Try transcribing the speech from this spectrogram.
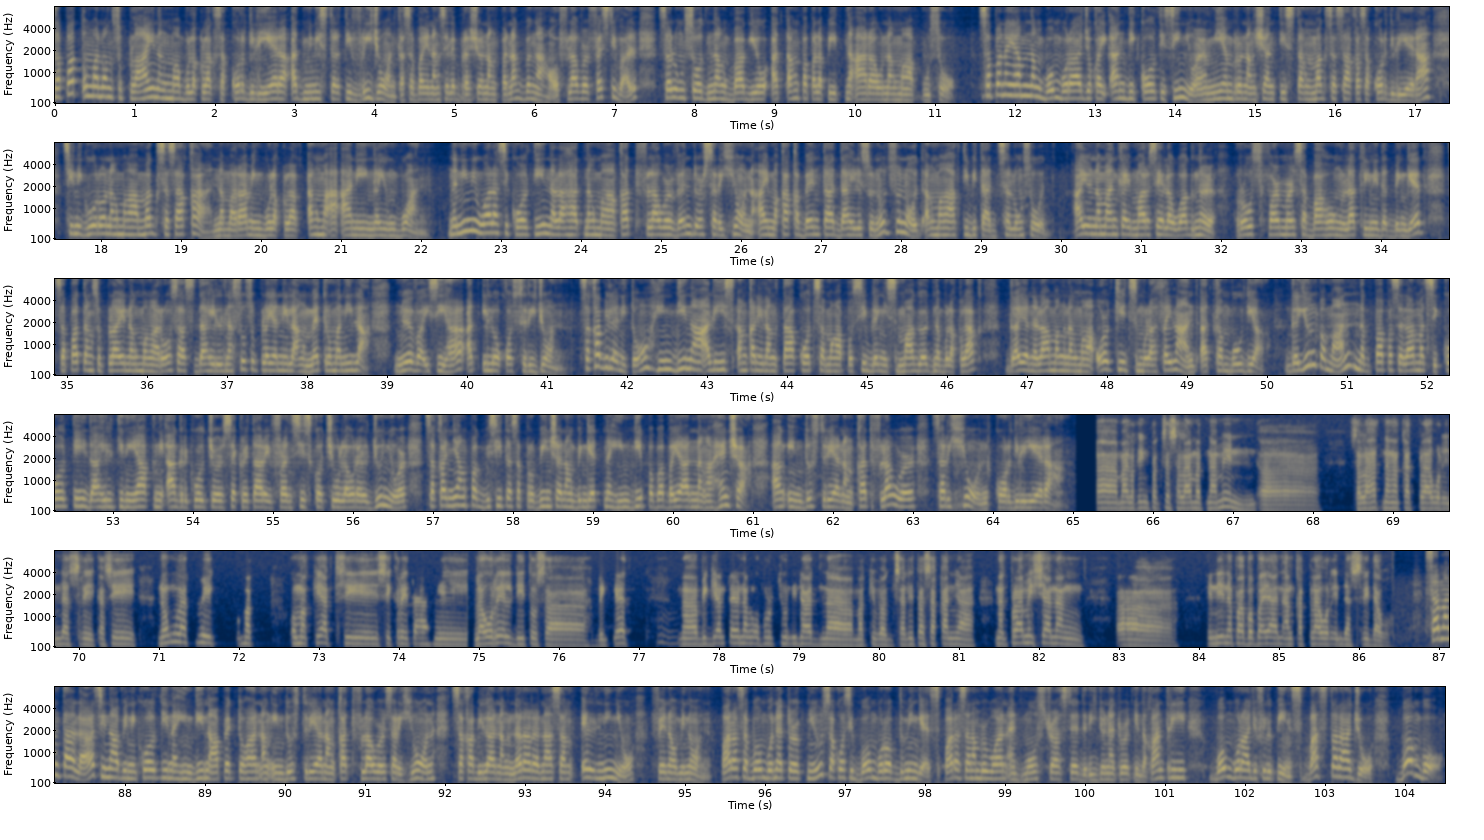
Sapat umano ang supply ng mga bulaklak sa Cordillera Administrative Region kasabay ng selebrasyon ng Panagbanga o Flower Festival sa lungsod ng Baguio at ang papalapit na araw ng mga puso. Sa panayam ng Bombo Radyo kay Andy Colte Sr., miyembro ng siyentistang magsasaka sa Cordillera, siniguro ng mga magsasaka na maraming bulaklak ang maaani ngayong buwan. Naniniwala si Colty na lahat ng mga cut flower vendors sa rehiyon ay makakabenta dahil sunod-sunod ang mga aktibidad sa lungsod. Ayon naman kay Marcela Wagner, rose farmer sa Bahong La Trinidad Benguet, sapat ang supply ng mga rosas dahil nasusuplayan nila ang Metro Manila, Nueva Ecija at Ilocos Region. Sa kabila nito, hindi naaalis ang kanilang takot sa mga posibleng smuggled na bulaklak gaya na lamang ng mga orchids mula Thailand at Cambodia. Gayunpaman, nagpapasalamat si Colty dahil tiniyak ni Agriculture Secretary Francisco Chu Laurel Jr. sa kanyang pagbisita sa probinsya ng Benguet na hindi pababayaan ng ahensya ang industriya ng cut flower sa rehiyon Cordillera. Ah, malaking pagsasalamat namin ah, sa lahat ng cut flower industry kasi noong last week umak- umakyat si Secretary Laurel dito sa Benguet na bigyan tayo ng oportunidad na makipagsalita sa kanya. Nag-promise siya ng ah, hindi na pababayaan ang cut flower industry daw. Samantala, sinabi ni Colty na hindi naapektuhan ang industriya ng cut flower sa rehiyon sa kabila ng nararanasang El Nino phenomenon. Para sa Bombo Network News, ako si Bombo Rob Dominguez para sa number one and most trusted radio network in the country, Bombo Radio Philippines. Basta Radio, Bombo!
